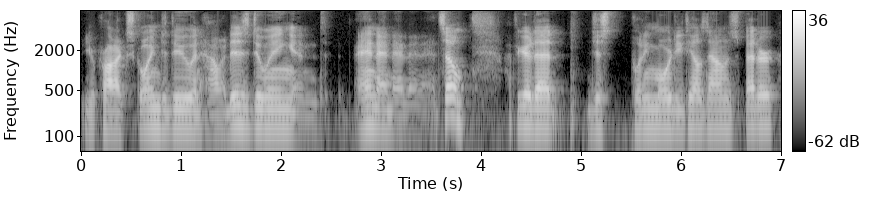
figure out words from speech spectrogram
your product's going to do and how it is doing and and, and, and, and, and. So I figured that just putting more details down was better.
